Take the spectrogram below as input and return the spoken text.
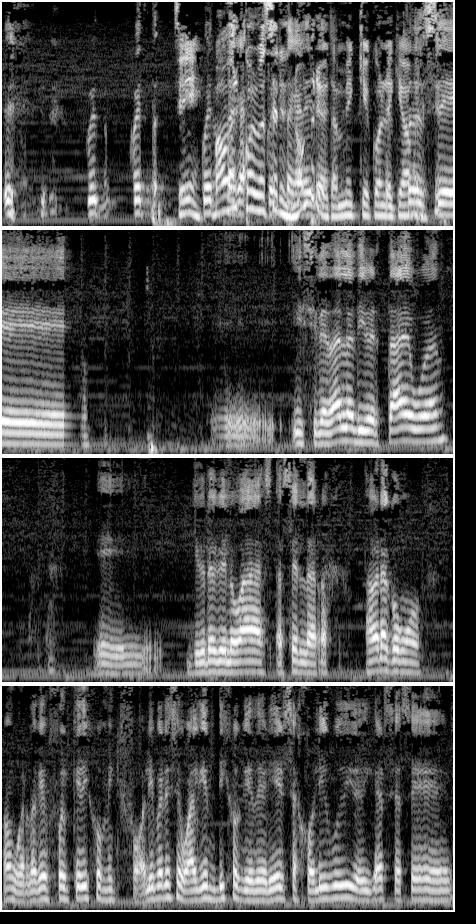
sí, vamos a ver cuál va a ser el nombre también que con el que va a aparecer. Eh, y si le das la libertad, weón, eh, yo creo que lo va a hacer la raja. Ahora como, no me acuerdo quién fue el que dijo Mick Foley, parece, o alguien dijo que debería irse a Hollywood y dedicarse a hacer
